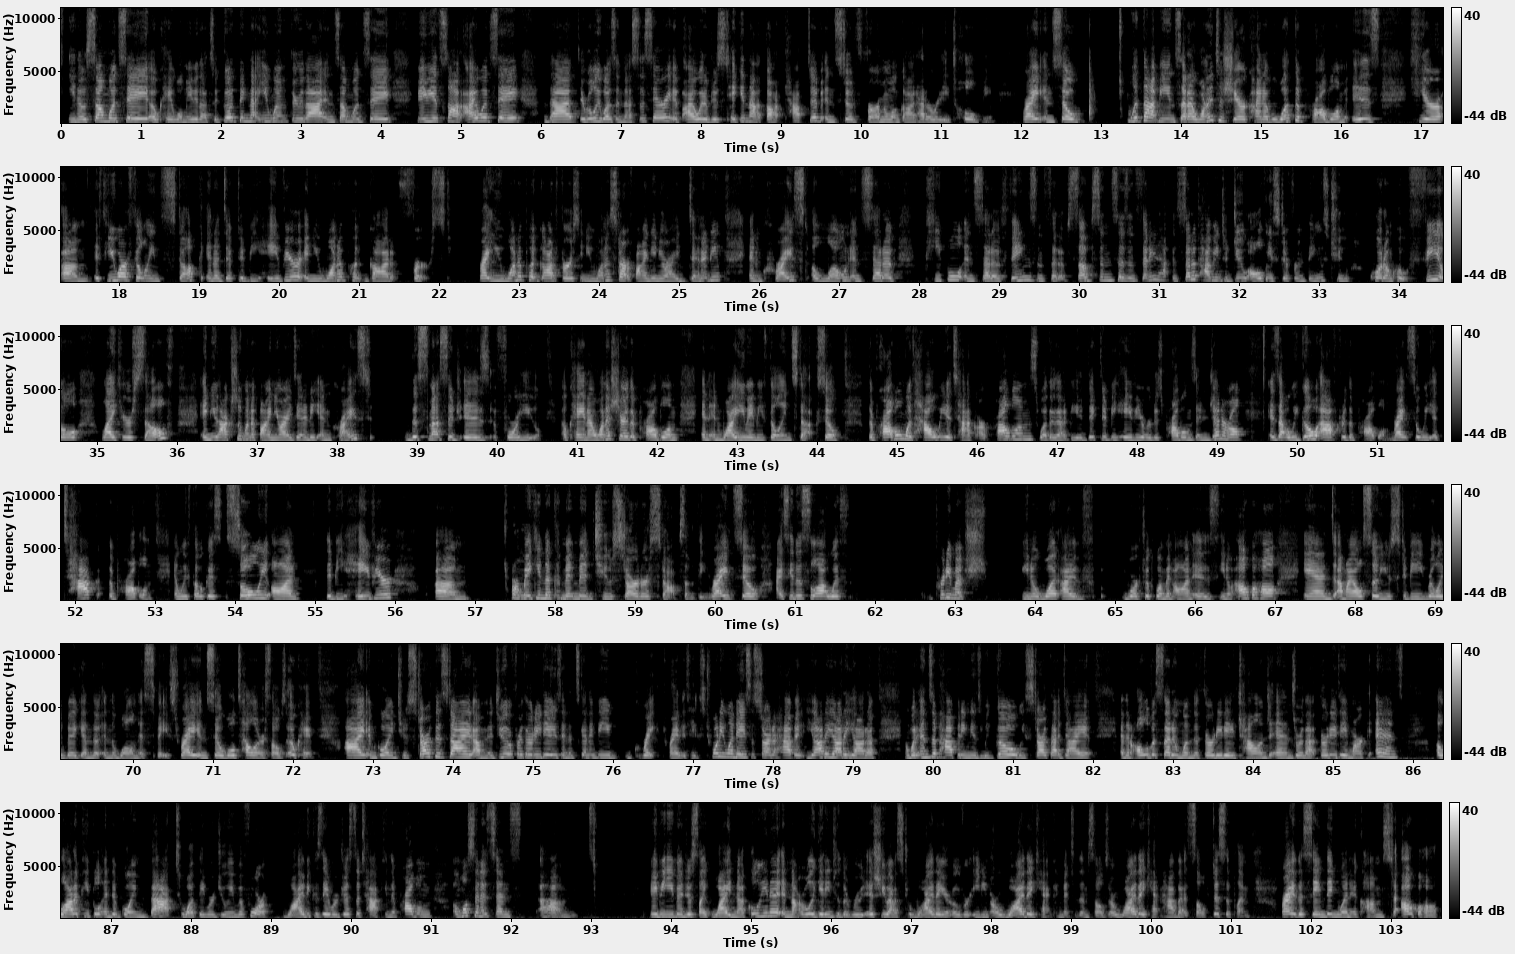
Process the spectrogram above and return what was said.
you know, some would say, okay, well, maybe that's a good thing that you went through that. And some would say, maybe it's not. I would say that it really wasn't necessary if I would have just taken that thought captive and stood firm in what God had already told me. Right. And so, with that being said, I wanted to share kind of what the problem is here. Um, if you are feeling stuck in addictive behavior and you want to put God first, right? You want to put God first and you want to start finding your identity in Christ alone instead of people, instead of things, instead of substances, instead of, instead of having to do all these different things to quote unquote feel like yourself. And you actually want to find your identity in Christ this message is for you. Okay. And I want to share the problem and, and why you may be feeling stuck. So, the problem with how we attack our problems, whether that be addictive behavior or just problems in general, is that we go after the problem, right? So, we attack the problem and we focus solely on the behavior. Um, or making the commitment to start or stop something, right? So I see this a lot with pretty much you know what I've worked with women on is you know alcohol. And um, i also used to be really big in the in the wellness space right? And so we'll tell ourselves okay i am going to start this diet. I'm going to do it for 30 days and it's going to be great right? It takes 21 days to start a habit yada yada yada. And what ends up happening is we go we start that diet and then all of a sudden when the 30 day challenge ends or that 30 day mark ends a lot of people end up going back to what they were doing before. Why? Because they were just attacking the problem almost in a sense um, maybe even just like white knuckling it and not really getting to the root issue as to why they are overeating or why they can't commit to themselves or why they can't have that self discipline, right? The same thing when it comes to alcohol.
